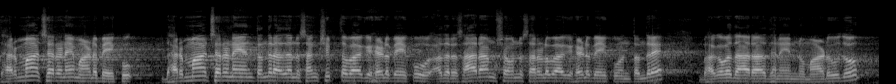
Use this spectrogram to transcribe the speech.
ಧರ್ಮಾಚರಣೆ ಮಾಡಬೇಕು. ಧರ್ಮಾಚರಣೆ ಅಂತಂದರೆ ಅದನ್ನು ಸಂಕ್ಷಿಪ್ತವಾಗಿ ಹೇಳಬೇಕು, ಅದರ ಸಾರಾಂಶವನ್ನು ಸರಳವಾಗಿ ಹೇಳಬೇಕು ಅಂತಂದರೆ ಭಗವದ್ ಆರಾಧನೆಯನ್ನು ಮಾಡುವುದು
